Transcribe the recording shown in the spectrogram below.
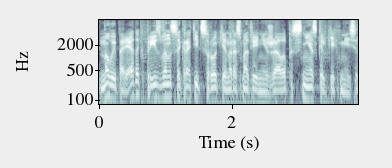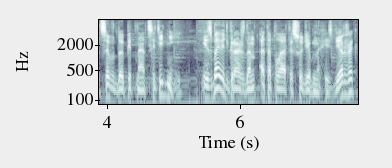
Новый порядок призван сократить сроки на рассмотрение жалоб с нескольких месяцев до 15 дней, избавить граждан от оплаты судебных издержек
